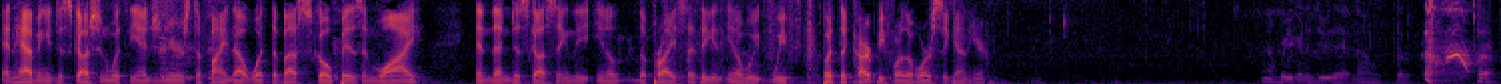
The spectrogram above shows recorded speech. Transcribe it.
and having a discussion with the engineers to find out what the best scope is and why, and then discussing the, you know, the price. I think, you know, we, we've put the cart before the horse again here. Were you gonna do that now with Burke?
